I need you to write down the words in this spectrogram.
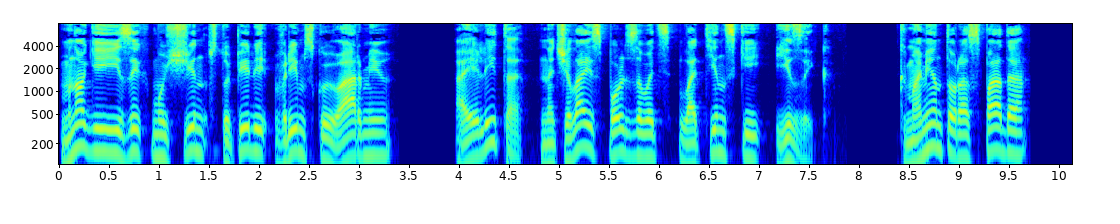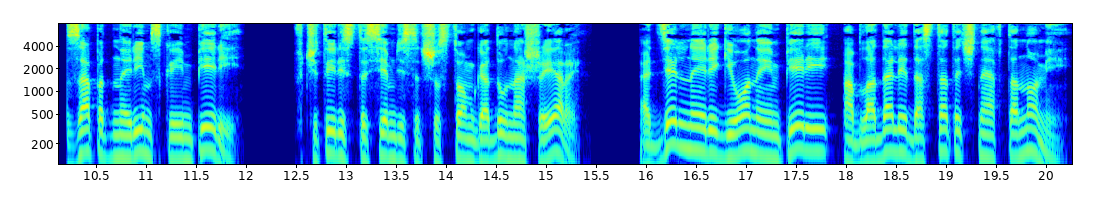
многие из их мужчин вступили в римскую армию, а элита начала использовать латинский язык. К моменту распада Западной Римской империи в 476 году нашей эры отдельные регионы империи обладали достаточной автономией,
